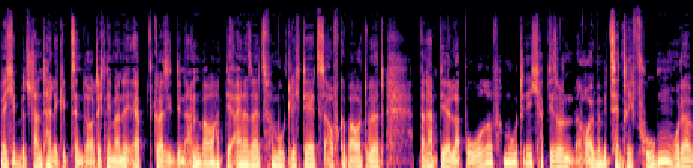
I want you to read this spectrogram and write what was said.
Welche Bestandteile gibt es denn dort? Ich nehme an, ihr habt quasi den Anbau, habt ihr einerseits vermutlich, der jetzt aufgebaut wird. Dann habt ihr Labore, vermute ich. Habt ihr so Räume mit Zentrifugen oder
